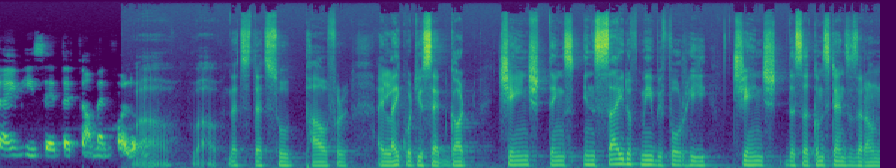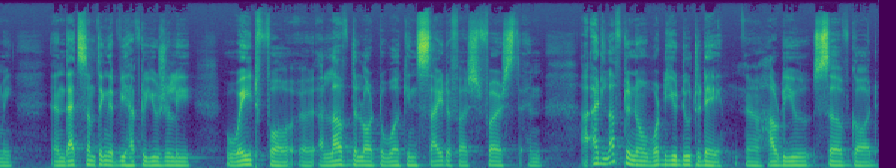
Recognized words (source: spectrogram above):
time He said that come and follow. Wow, wow, that's that's so powerful. I like what you said. God changed things inside of me before He changed the circumstances around me and that's something that we have to usually wait for uh, allow the lord to work inside of us first. And i'd love to know what do you do today? Uh, how do you serve god?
